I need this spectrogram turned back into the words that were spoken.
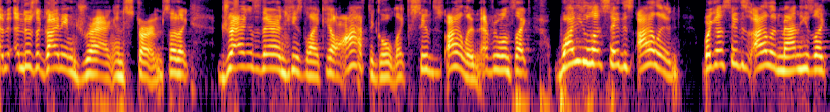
and, and, there's a guy named Drang and Sturm. So like Drang's there and he's like, yo, I have to go like save this island. Everyone's like, why do you let save this island? Why you gotta save this island, man? He's like,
